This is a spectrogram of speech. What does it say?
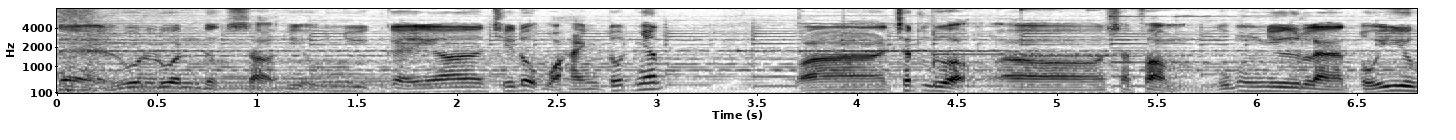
để luôn luôn được sở hữu như cái à, chế độ bảo hành tốt nhất và chất lượng uh, sản phẩm cũng như là tối ưu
